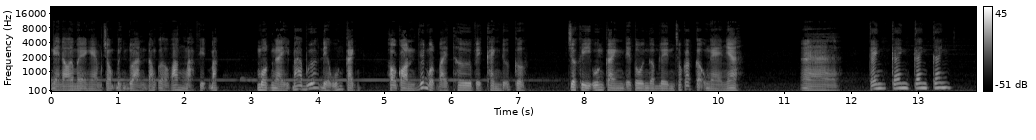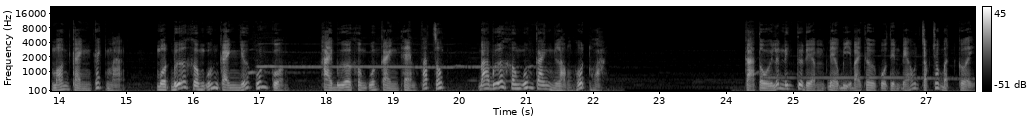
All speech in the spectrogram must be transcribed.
Nghe nói mấy anh em trong binh đoàn đóng ở hoang mạc phía Bắc, một ngày ba bữa đều uống canh, họ còn viết một bài thơ về canh nữa cơ. Trước khi uống canh để tôi ngâm lên cho các cậu nghe nha. À, canh canh canh canh, món canh cách mạng. Một bữa không uống canh nhớ uống cuồng, hai bữa không uống canh thèm phát sốt, ba bữa không uống canh lòng hốt hoảng. Cả tôi lẫn Đinh Tư Điểm đều bị bài thơ của Tuyền Béo chọc cho bật cười.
